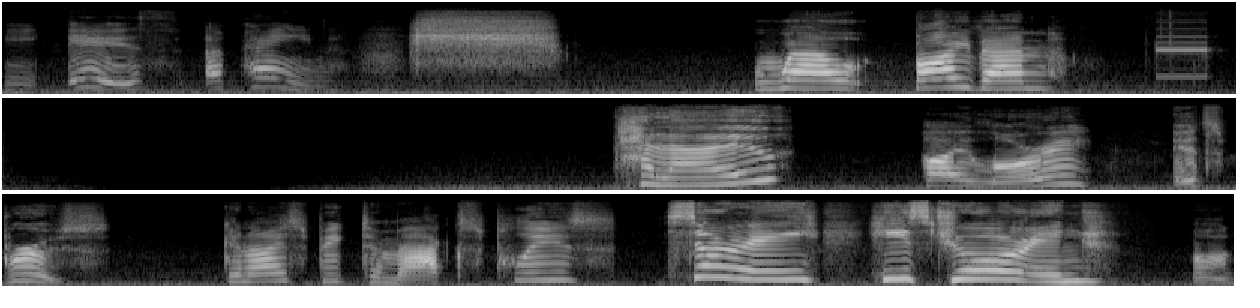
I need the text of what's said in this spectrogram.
He is a pain. Shh. Well, bye then. Hello? Hi, Laurie. It's Bruce. Can I speak to Max, please? Sorry, he's drawing. Oh,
